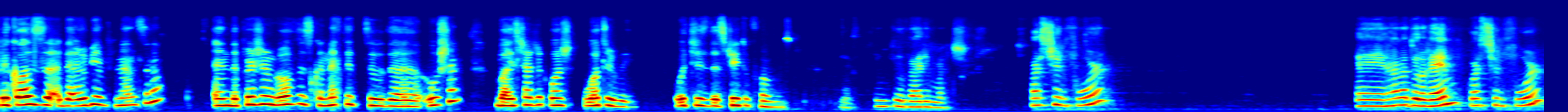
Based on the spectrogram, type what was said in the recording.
because the Arabian Peninsula and the Persian Gulf is connected to the ocean by a waterway, which is the Strait of Hormuz. Yes, thank you very much. Question four. Uh, Hannah Dorghem, question four.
